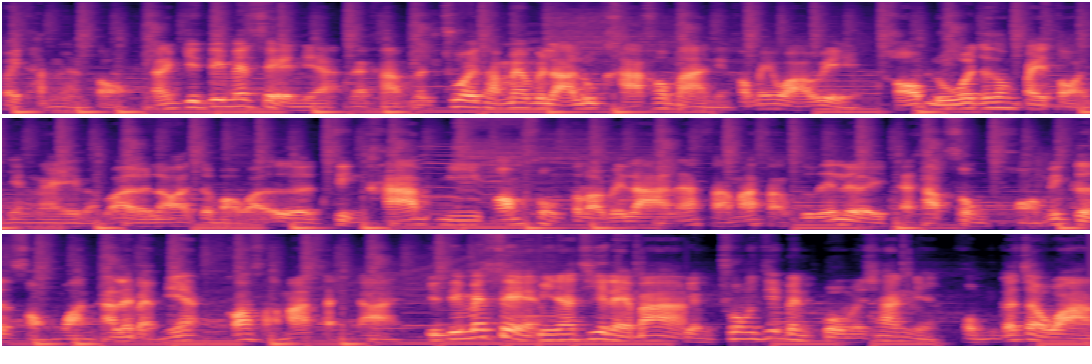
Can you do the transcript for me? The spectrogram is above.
ไปทำงานต่อดังนั้น Getting Message เนี่ยนะครับมันช่วยทำให้เวลาลูกค้าเข้ามาเนี่ยเขาไม่ว้าเหวเขารู้ว่าจะต้องไปต่อยังไงแบบว่าเออเราอาจจะบอกว่าเออสินค้ามีพร้อมส่งตลอดเวลานะสามารถสั่งซื้อได้เลยนะครับส่งของไม่เกิน 2 วันอะไรแบบนี้ก็สามารถใส่ได้ Getting Message มีหน้าที่อะไรบ้างอย่างช่วงที่เป็นโปรโมชั่นเนี่ยผมก็จะวาง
